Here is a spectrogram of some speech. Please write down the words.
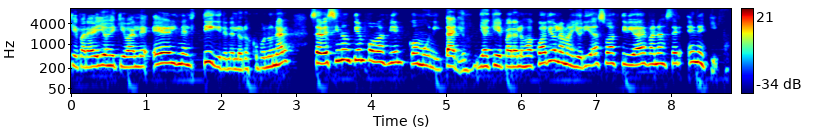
que para ellos equivale en el tigre en el horóscopo lunar, se avecina un tiempo más bien comunitario, ya que para los acuarios la mayoría de sus actividades van a ser en equipo.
